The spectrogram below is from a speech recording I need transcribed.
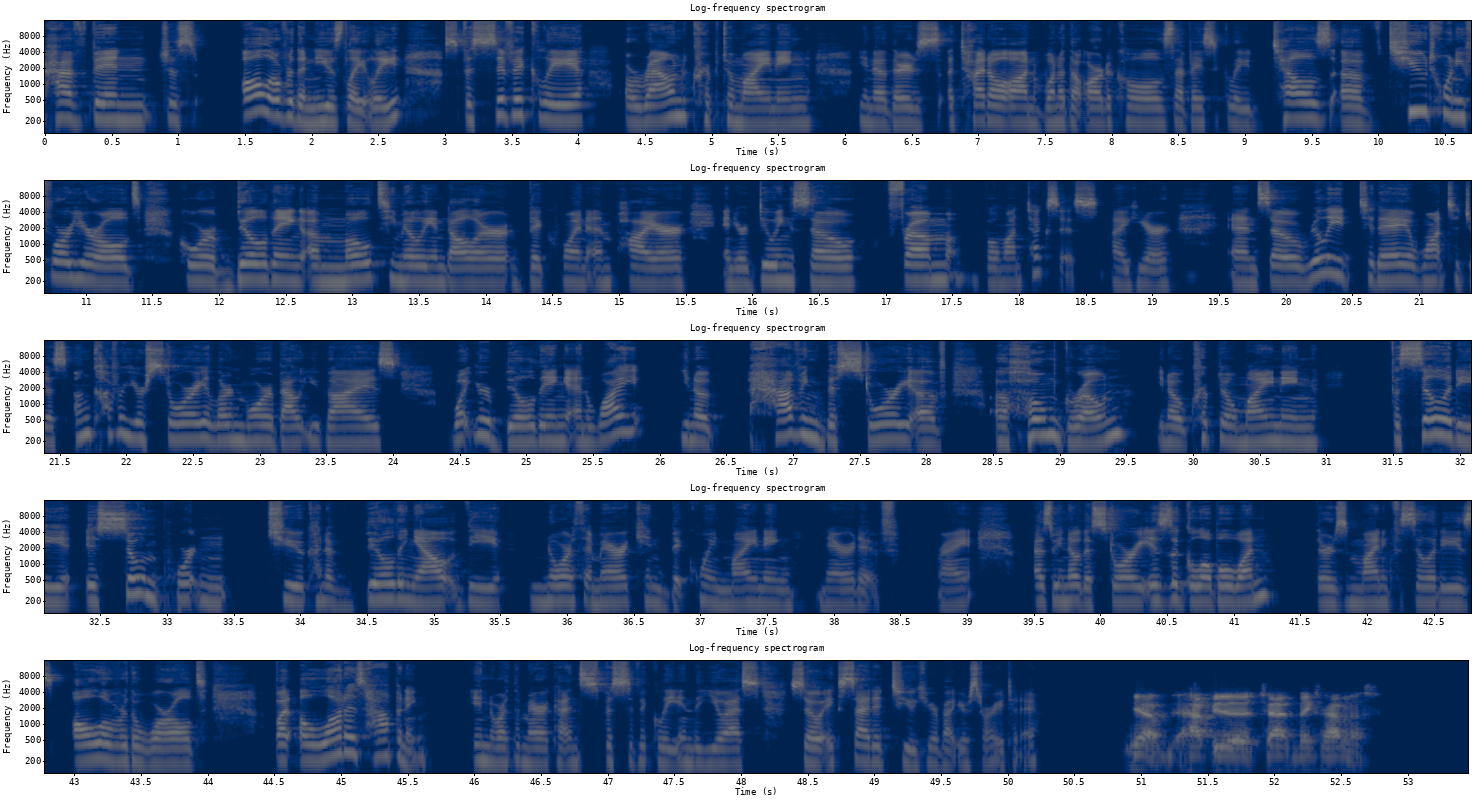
have been just all over the news lately, specifically around crypto mining. You know, there's a title on one of the articles that basically tells of two 24 year olds who are building a multi million dollar Bitcoin empire, and you're doing so from Beaumont, Texas, I hear. And so, really, today I want to just uncover your story, learn more about you guys, what you're building, and why, you know, having this story of a homegrown, you know, crypto mining facility is so important to kind of building out the North American Bitcoin mining narrative, right? As we know, the story is a global one. There's mining facilities all over the world, but a lot is happening in North America and specifically in the US. So excited to hear about your story today. Yeah, happy to chat and thanks for having us.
